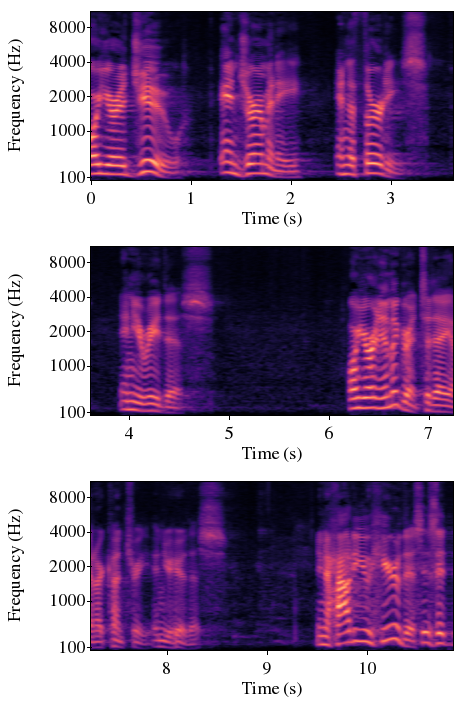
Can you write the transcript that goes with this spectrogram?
Or you're a Jew in Germany in the 30s and you read this. Or you're an immigrant today in our country and you hear this. You know, how do you hear this? Is it,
